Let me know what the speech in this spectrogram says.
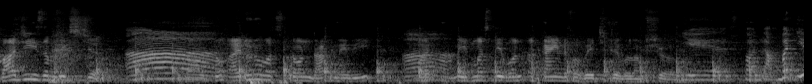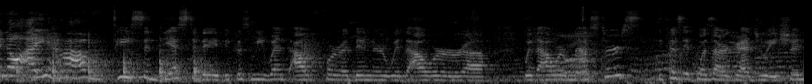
bhaji is a mixture. Ah. No, I don't know what's tondak maybe, Ah. but it must be one a kind of a vegetable, I'm sure. Yes, tondak. But you know, I have tasted yesterday because we went out for a dinner with our uh, with our masters because it was our graduation.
